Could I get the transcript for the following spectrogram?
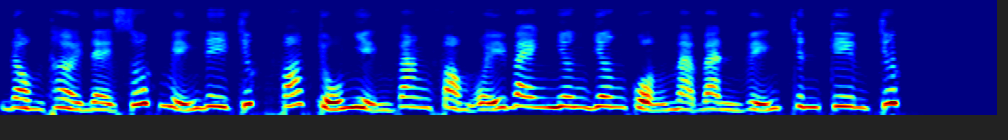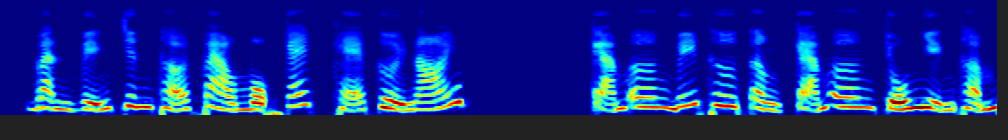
Đồng thời đề xuất miễn đi chức phó chủ nhiệm văn phòng Ủy ban Nhân dân quận mà Bành Viễn Chinh kiêm chức. Bành Viễn Chinh thở vào một cái khẽ cười nói. Cảm ơn bí thư tần, cảm ơn chủ nhiệm thẩm,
